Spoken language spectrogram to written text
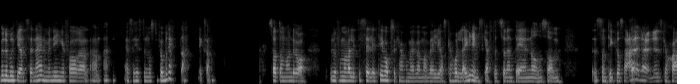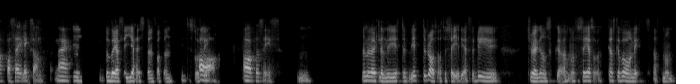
Men då brukar jag alltid säga, nej men det är ingen fara, alltså hästen måste få berätta. Liksom. Så att om man då, då får man vara lite selektiv också kanske med vem man väljer ska hålla i grimskaftet så det inte är någon som, som tycker så här, nu ska skärpa sig liksom. Nej. Mm. De börjar fia hästen för att den inte står. Ja, ja precis. Mm. Nej men verkligen, det är jätte, jättebra att du säger det för det är ju, tror jag ganska, man får säga så, ganska vanligt att man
